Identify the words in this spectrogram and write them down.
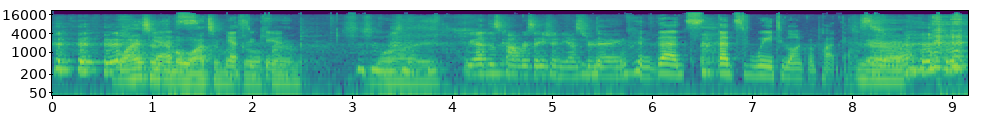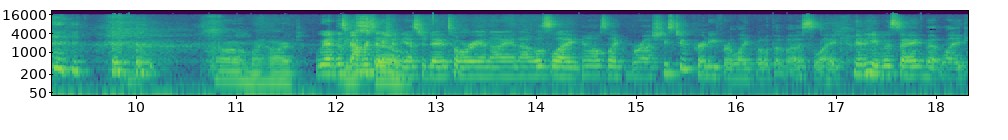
Why isn't Yes. Emma Watson my Yes, girlfriend? Why? We had this conversation yesterday. that's that's way too long of a podcast. Yeah. Oh my heart. We had this Be conversation still. yesterday, Tori and I, and I was like, and I was like, bruh, she's too pretty for like both of us. Like, and he was saying that like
